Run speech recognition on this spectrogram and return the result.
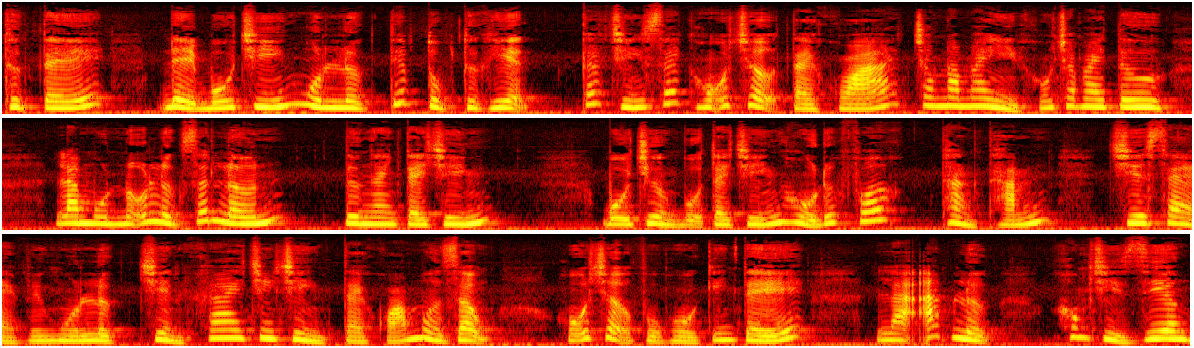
Thực tế, để bố trí nguồn lực tiếp tục thực hiện các chính sách hỗ trợ tài khóa trong năm 2024 là một nỗ lực rất lớn từ ngành tài chính. Bộ trưởng Bộ Tài chính Hồ Đức Phước thẳng thắn chia sẻ về nguồn lực triển khai chương trình tài khóa mở rộng hỗ trợ phục hồi kinh tế là áp lực không chỉ riêng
